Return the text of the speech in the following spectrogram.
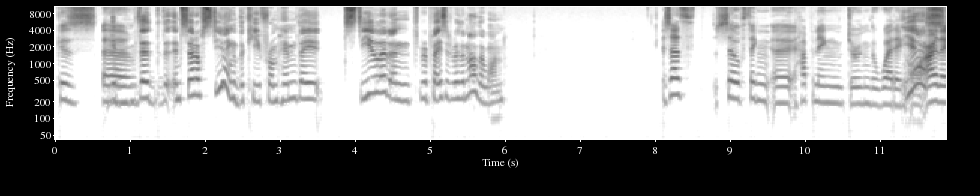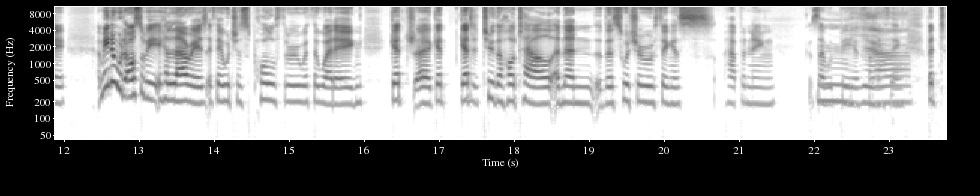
Because um, the, the, instead of stealing the key from him, they steal it and replace it with another one. is that still thing uh, happening during the wedding, or are they? I mean, it would also be hilarious if they would just pull through with the wedding, get uh, get get it to the hotel, and then the switcheroo thing is happening. Because that would be a Mm, funny thing. But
